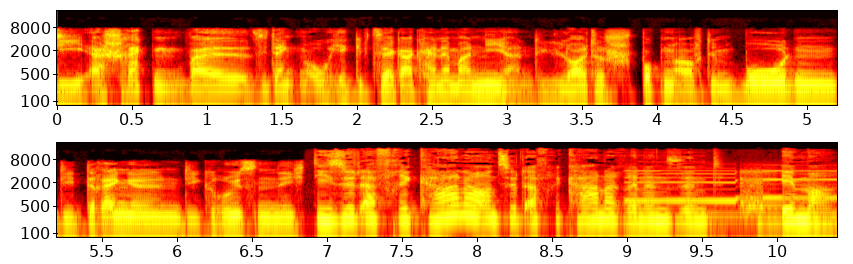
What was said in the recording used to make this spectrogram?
die erschrecken, weil sie denken, oh, hier gibt's ja gar keine Manieren. Die Leute spucken auf den Boden, die drängeln, die grüßen nicht. Die Südafrikaner und Südafrikanerinnen sind immer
